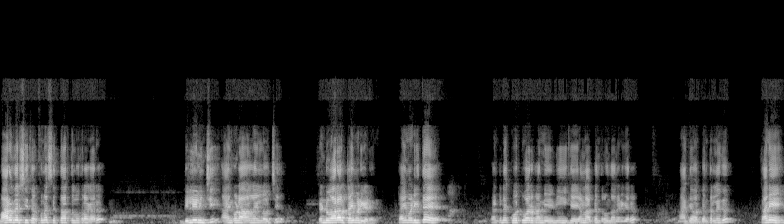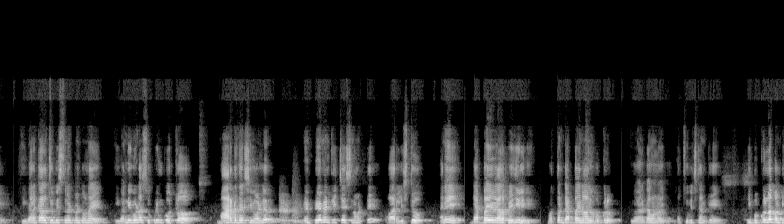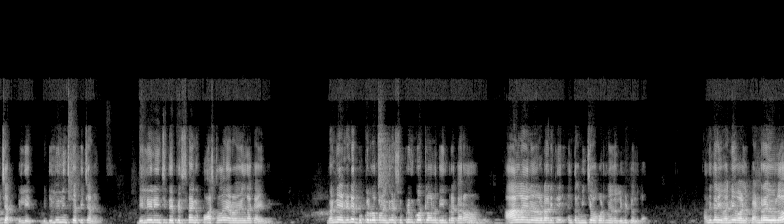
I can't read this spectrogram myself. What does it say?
మార్గదర్శి తరఫున సిద్ధార్థ లూత్రా గారు ఢిల్లీ నుంచి ఆయన కూడా ఆన్లైన్లో వచ్చి రెండు వారాలు టైం అడిగాడు. టైం అడిగితే వెంటనే కోర్టు వారు నన్ను నీకు ఏమన్నా అభ్యంతరం ఉందా అని అడిగారు. నాకేం అభ్యంతరం లేదు. కానీ ఈ వెనకాల చూపిస్తున్నటువంటి ఉన్నాయి. ఇవన్నీ కూడా సుప్రీంకోర్టులో మార్గదర్శి వాళ్ళు మేము పేమెంట్లు ఇచ్చేసిన బట్టి వారి లిస్టు అని డెబ్బై వేల పేజీలు ఇవి. మొత్తం డెబ్బై నాలుగు బుక్కులు ఇవి వెనకాల ఉన్నాయి. అది చూపించడానికి ఈ బుక్కుల్లో పంపించారు ఢిల్లీ. ఇవి ఢిల్లీ నుంచి తెప్పించాను నేను. ఢిల్లీ నుంచి తెప్పించడానికి పోస్టల్లో ఇరవై వేల దాకా అయింది. ఇవన్నీ ఏంటంటే బుక్కుల రూపంలో. ఎందుకంటే సుప్రీంకోర్టులో ఉన్న దీని ప్రకారం ఆన్లైన్ ఇవ్వడానికి ఇంతకు మించి ఇవ్వకూడదు ఏదో లిమిట్ ఉందిట. అందుకని ఇవన్నీ వాళ్ళు పెన్ డ్రైవ్లో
